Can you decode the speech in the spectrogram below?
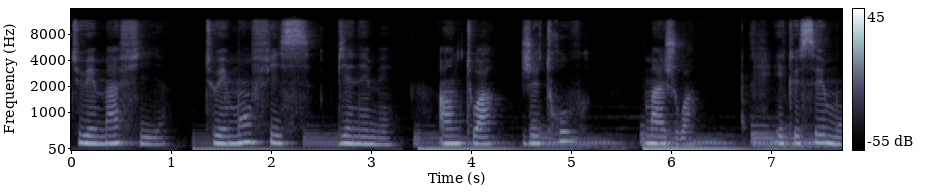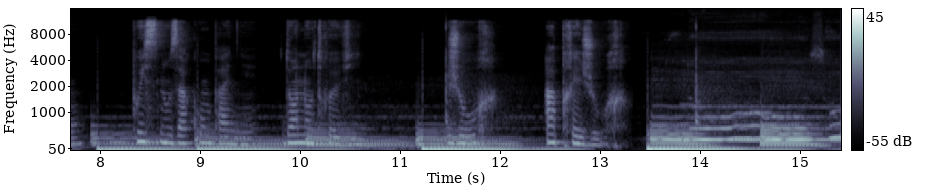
Tu es ma fille, tu es mon fils bien-aimé, en toi je trouve ma joie, et que ces mots puissent nous accompagner dans notre vie, jour après jour. Oh,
